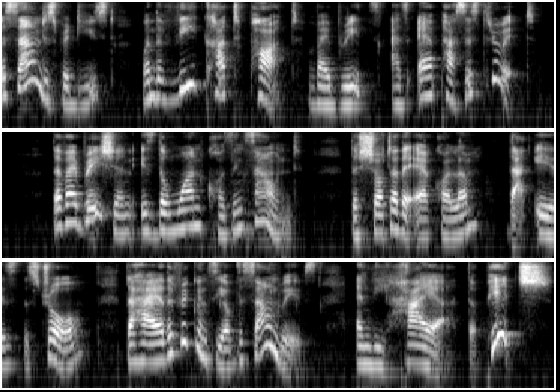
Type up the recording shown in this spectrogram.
The sound is produced when the V cut part vibrates as air passes through it. The vibration is the one causing sound. The shorter the air column, that is, the straw, the higher the frequency of the sound waves, and the higher the pitch.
